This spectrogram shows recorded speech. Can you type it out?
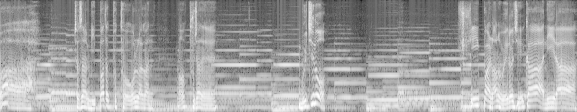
와 저 사람 밑바닥부터 올라간 어 부자네. 무지노 씨발 나는 왜 이러지가 아니라.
